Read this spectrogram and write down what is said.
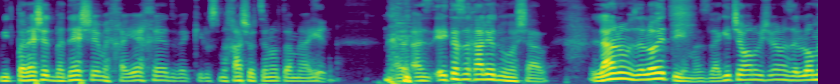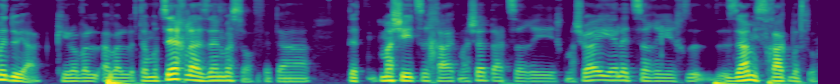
מתפלשת בדשא, מחייכת, וכאילו שמחה שהוצאנו אותה מהעיר. אז היא הייתה שמחה להיות במושב. לנו זה לא התאים, אז להגיד שאמרנו בשבילנו זה לא מדויק. כאילו, אבל, אבל אתה מוצא איך לאזן בסוף את, ה, את מה שהיא צריכה, את מה שאתה צריך, את מה שהילד צריך, זה, זה המשחק בסוף.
